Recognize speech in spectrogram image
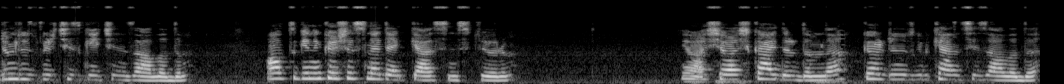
dümdüz bir çizgi için hizaladım. Altıgenin köşesine denk gelsin istiyorum. Yavaş yavaş kaydırdığımda gördüğünüz gibi kendisi hizaladı.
